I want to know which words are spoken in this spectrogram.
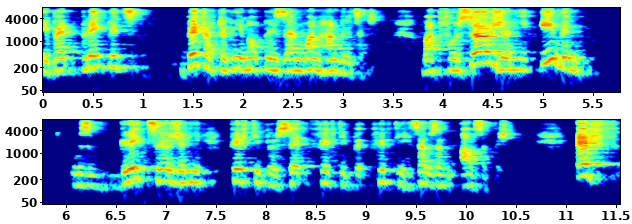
hepat platelets better to be not less than 100,000. But for surgery, even with great surgery, 50%, 50,000 50, are sufficient. If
